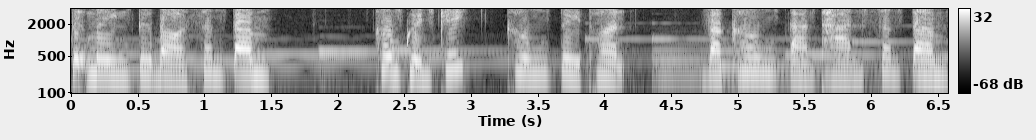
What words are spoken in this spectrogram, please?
Tự mình từ bỏ sân tâm, không khuyến khích, không tùy thuận và không tán thán sân tâm.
